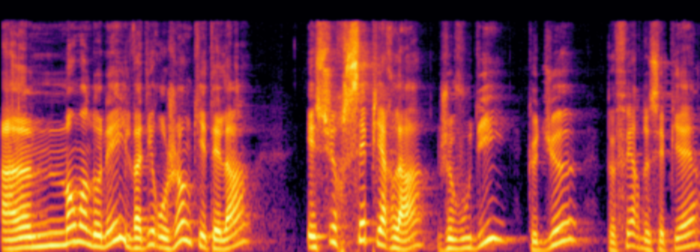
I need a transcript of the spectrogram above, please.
à un moment donné, il va dire aux gens qui étaient là, et sur ces pierres-là, je vous dis que Dieu peut faire de ces pierres,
